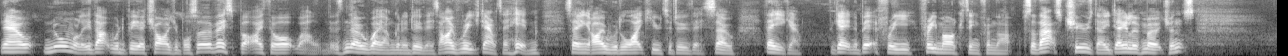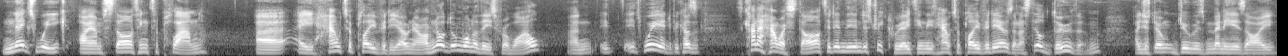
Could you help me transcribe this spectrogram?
Now, normally that would be a chargeable service, but I thought, well, there's no way I'm going to do this. I've reached out to him saying I would like you to do this. So there you go. Getting a bit of free free marketing from that. So that's Tuesday, Dale of Merchants. Next week, I am starting to plan uh, a how to play video. Now, I've not done one of these for a while, and it, it's weird because it's kind of how I started in the industry, creating these how to play videos, and I still do them. I just don't do as many as I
